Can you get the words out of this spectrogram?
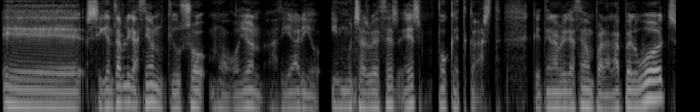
Eh, siguiente aplicación que uso mogollón a diario y muchas veces es Pocket Cast, que tiene aplicación para el Apple Watch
